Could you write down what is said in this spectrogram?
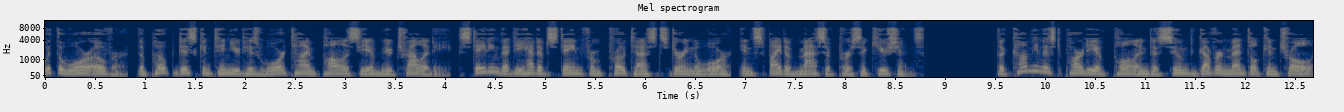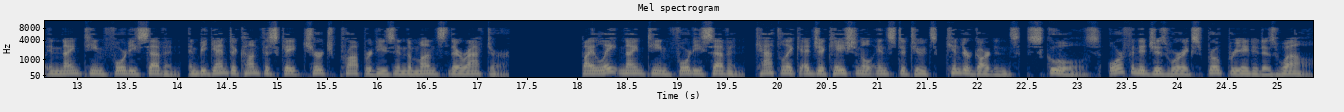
with the war over, the Pope discontinued his wartime policy of neutrality, stating that he had abstained from protests during the war, in spite of massive persecutions. The Communist Party of Poland assumed governmental control in 1947, and began to confiscate church properties in the months thereafter. By late 1947, Catholic educational institutes, kindergartens, schools, orphanages were expropriated as well.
